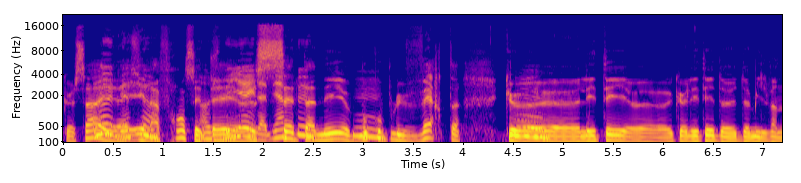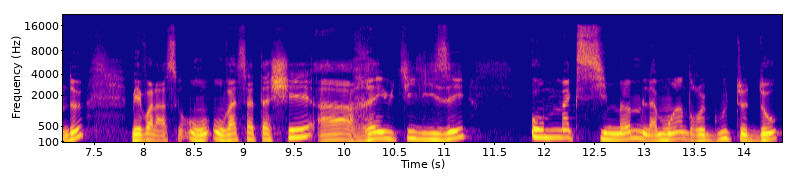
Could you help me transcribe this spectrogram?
que ça oui, et, et, la France était juillet, cette plu. année mmh. beaucoup plus verte que mmh. euh, l'été euh, que l'été de 2022 mais voilà on, on va s'attacher à réutiliser au maximum la moindre goutte d'eau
